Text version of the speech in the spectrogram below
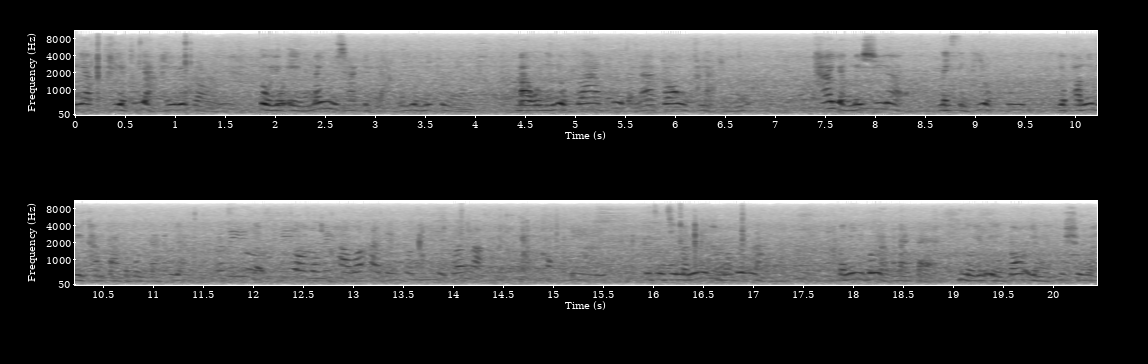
เงียบๆเคลียร์ทุกอย่างให้เรียบร้อยตัวโยเองไม่มีชาติดหลังและโยไม่กลัวมาวันนี้โยกล้าพูดต่อหน้ากล้องขนาดนี้ ถ้ายังไม่เชื่อในสิ่งที่โยพูดโยพร้อมยินดีทำตามกระบวนการทุกอย่างแล้วพี่โยพี่โยรู้ไหมคะว่าใครเป็นคนอยู่เบื้องหลังของดีคือจริงๆมันไม่มีคำว่าเบื้องหลังมันไม่มีเบื้องหลังอะไรแต่ตัวโยเองก็ยังมีผู้ช่วย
